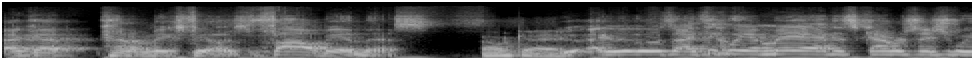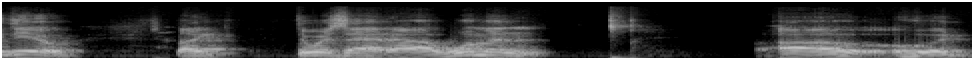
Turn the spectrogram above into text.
I got kind of mixed feelings. Follow me in this. Okay. It was. I think we may have had this conversation with you. Like there was that uh, woman uh, who had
